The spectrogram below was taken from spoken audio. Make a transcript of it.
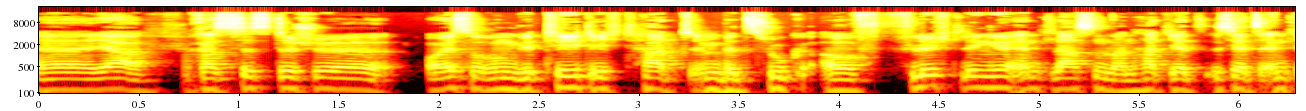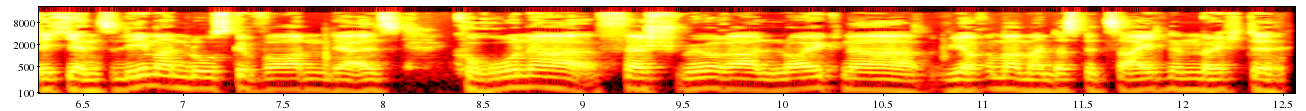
äh, ja, rassistische Äußerungen getätigt hat in Bezug auf Flüchtlinge entlassen. Man hat jetzt, ist jetzt endlich Jens Lehmann losgeworden, der als Corona-Verschwörer, Leugner, wie auch immer man das bezeichnen möchte,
